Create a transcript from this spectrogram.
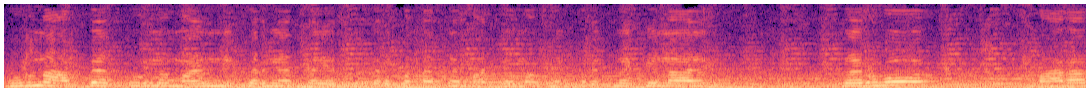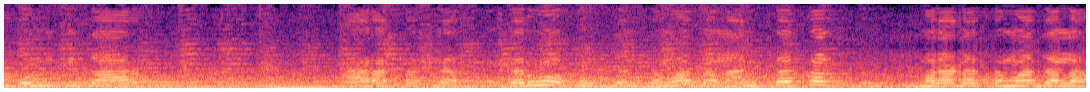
पूर्ण अभ्यास पूर्ण मांडणी करण्याचा या चित्रपटाच्या माध्यमातून प्रयत्न केला आहे. सर्व बारा भूमिकेदार महाराष्ट्रातल्या सर्व बहुजन समाजाला आणि सकट मराठा समाजाला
